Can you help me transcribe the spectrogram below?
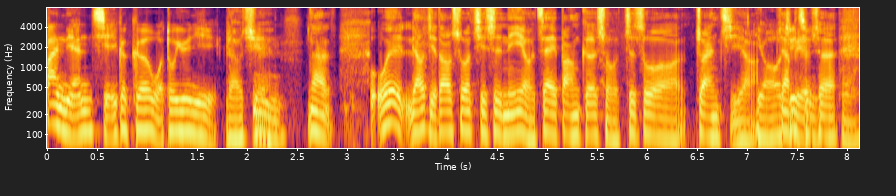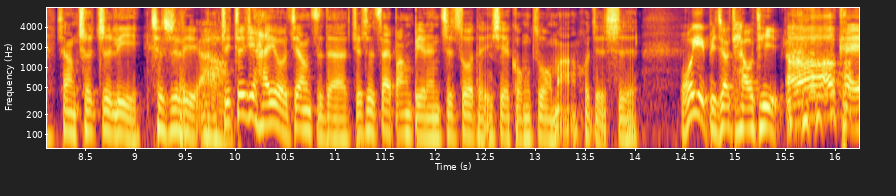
半年写一个歌，我都愿意了解。那我也了解到说，其实你有在帮歌手制作专辑啊，有，像比如说像车志力，车志力啊，最最近还有这样子的，就是在帮别人制作的一些工作嘛，或者是我也比较挑剔哦。OK，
